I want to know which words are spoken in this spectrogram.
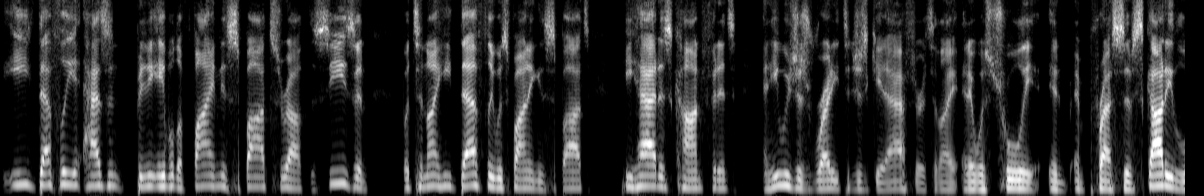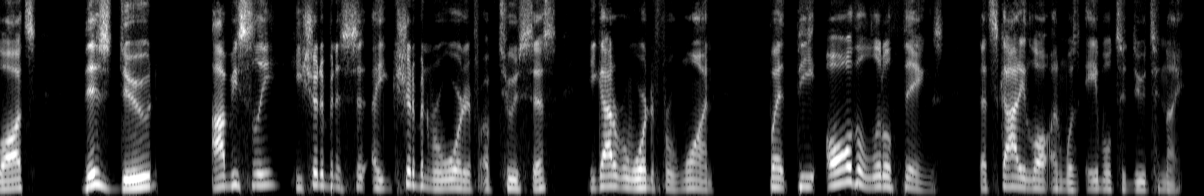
he definitely hasn't been able to find his spots throughout the season. But tonight, he definitely was finding his spots. He had his confidence, and he was just ready to just get after it tonight. And it was truly in- impressive. Scotty Laughton, this dude, obviously, he should have been he should have been rewarded for, of two assists. He got rewarded for one, but the all the little things that Scotty Laughton was able to do tonight.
